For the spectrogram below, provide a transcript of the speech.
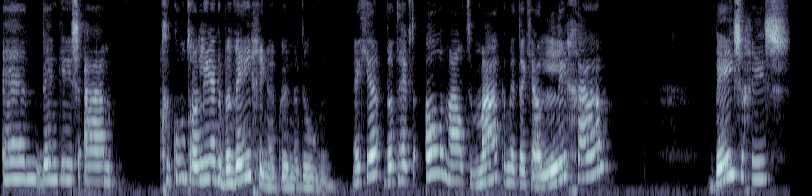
En denk eens aan gecontroleerde bewegingen kunnen doen. Weet je, dat heeft allemaal te maken met dat jouw lichaam bezig is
